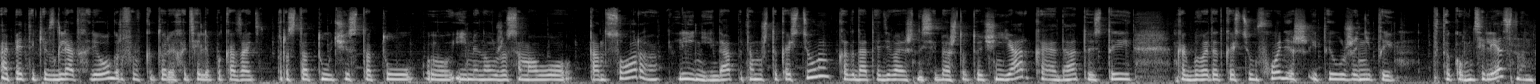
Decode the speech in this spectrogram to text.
опять-таки взгляд хореографов, которые хотели показать простоту, чистоту э, именно уже самого танцора, линий, да, потому что костюм, когда ты одеваешь на себя что-то очень яркое, да, то есть ты как бы в этот костюм входишь, и ты уже не ты в таком телесном,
